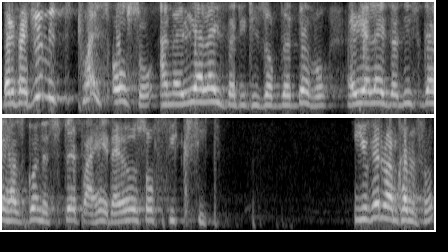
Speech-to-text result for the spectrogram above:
But if I dream it twice also, and I realize that it is of the devil, I realize that this guy has gone a step ahead, I also fix it. You get where I'm coming from?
